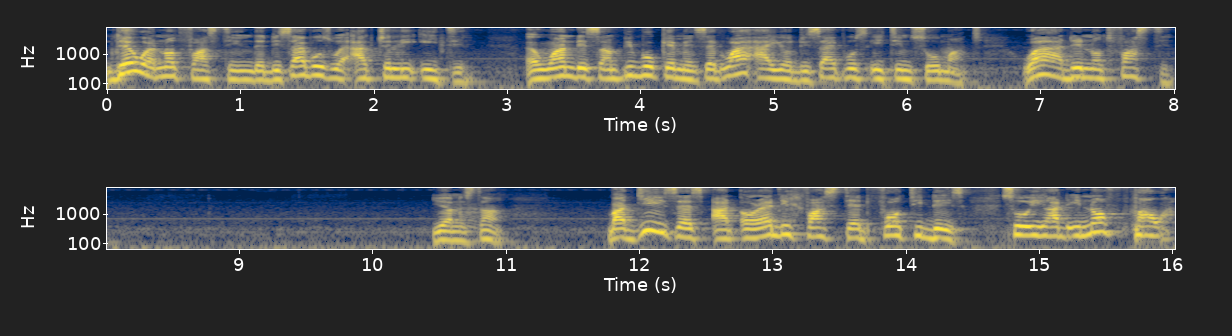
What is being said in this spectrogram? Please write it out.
they were not fasting, the disciples were actually eating. And one day, some people came and said, Why are your disciples eating so much? Why are they not fasting? You understand? But Jesus had already fasted 40 days, so he had enough power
